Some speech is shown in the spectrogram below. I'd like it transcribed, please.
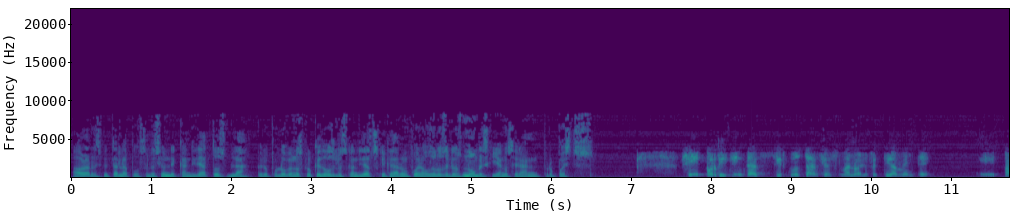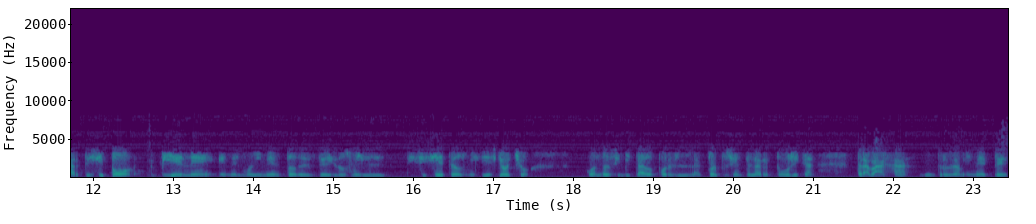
ahora respetar la postulación de candidatos, bla. Pero por lo menos creo que dos de los candidatos que quedaron fuera, o dos de los nombres que ya no serán propuestos. Sí, por distintas circunstancias, Manuel efectivamente eh, participó, viene en el movimiento desde 2017-2018, cuando es invitado por el actual presidente de la República, trabaja dentro del gabinete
